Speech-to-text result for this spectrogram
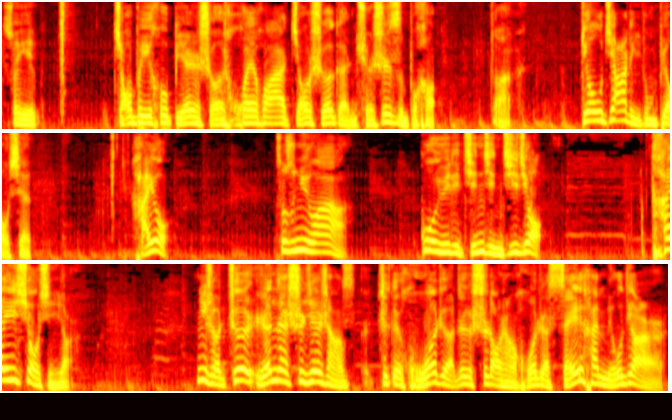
所以，嚼背后别人说坏话、嚼舌根，确实是不好啊，掉价的一种表现。还有，就是女娃过于的斤斤计较。太小心眼儿，你说这人在世界上这个活着，这个世道上活着，谁还没有点儿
